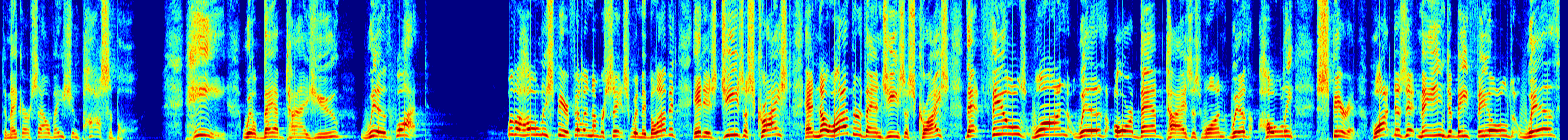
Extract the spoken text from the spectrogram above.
to make our salvation possible. He will baptize you with what? Well, the Holy Spirit. Fill in number six with me, beloved. It is Jesus Christ and no other than Jesus Christ that fills one with or baptizes one with Holy Spirit. What does it mean to be filled with?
